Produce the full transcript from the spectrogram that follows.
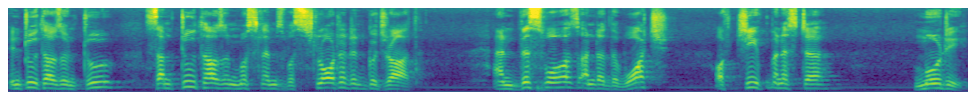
In 2002, some 2,000 Muslims were slaughtered in Gujarat, and this was under the watch of Chief Minister Modi.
